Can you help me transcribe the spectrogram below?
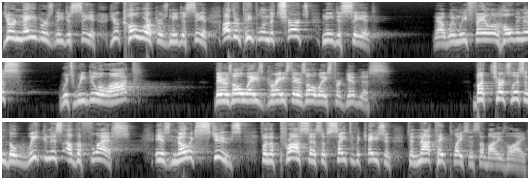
Your neighbors need to see it. Your coworkers need to see it. Other people in the church need to see it. Now, when we fail at holiness, which we do a lot, there's always grace, there's always forgiveness. But, church, listen, the weakness of the flesh is no excuse for the process of sanctification to not take place in somebody's life.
